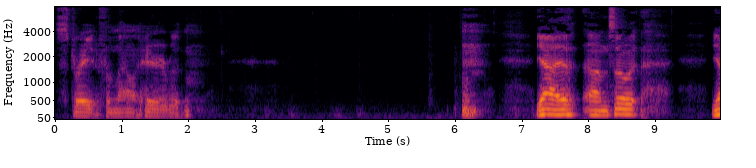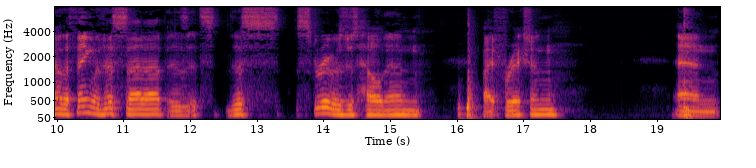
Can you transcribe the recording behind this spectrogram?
straight from out here, but yeah, um, so, you know, the thing with this setup is it's, this screw is just held in by friction and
